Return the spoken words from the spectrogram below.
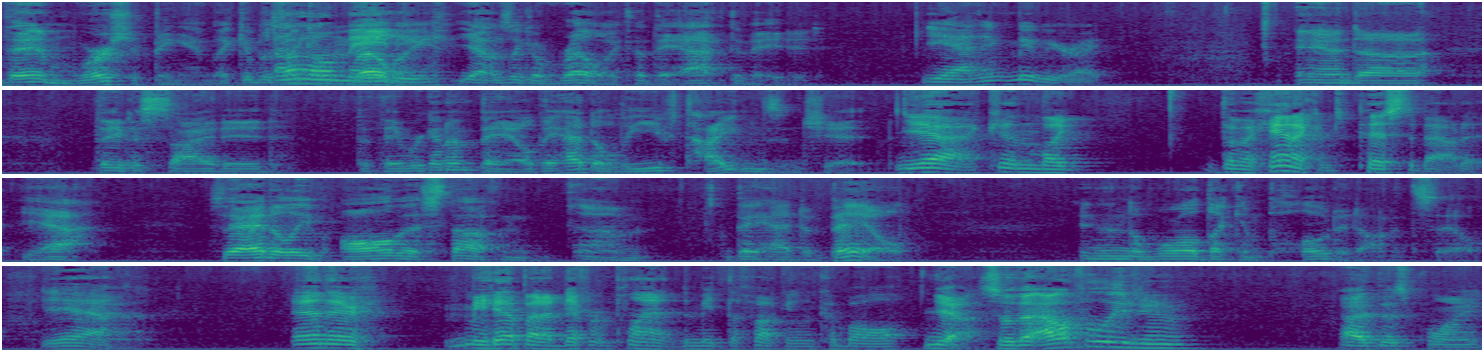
them worshiping it. Like it was like Oh, a maybe. relic. Yeah, it was like a relic that they activated, Yeah, I think maybe you're right. and uh, they decided that they were gonna bail. They had to leave Titans and shit. Yeah, I can like the mechanicum's pissed about it. Yeah. So they had to leave all this stuff, and um, they had to bail, and then the world like imploded on itself. Yeah. And they meet up at a different planet to meet the fucking cabal. Yeah. So the Alpha Legion, at this point,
